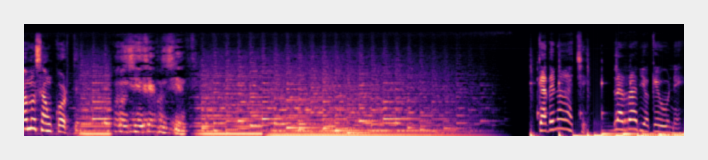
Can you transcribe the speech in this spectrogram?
Vamos a un corte. Conciencia consciente. Cadena H, la radio que une.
